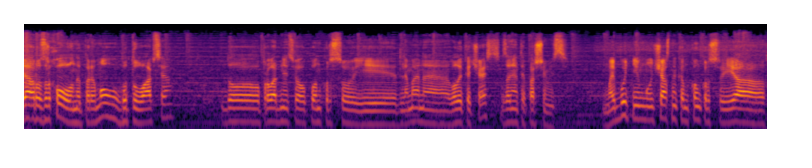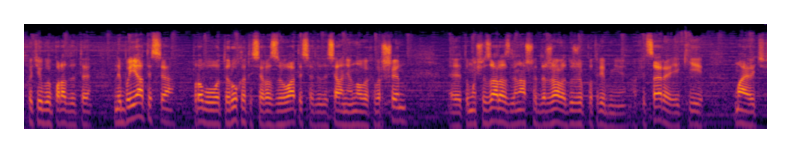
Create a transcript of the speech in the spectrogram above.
Я розраховував на перемогу, готувався до проведення цього конкурсу, і для мене велика честь зайняти перше місце. Майбутнім учасникам конкурсу я хотів би порадити не боятися, пробувати рухатися, розвиватися для досягнення нових вершин, Е, тому що зараз для нашої держави дуже потрібні офіцери, які мають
